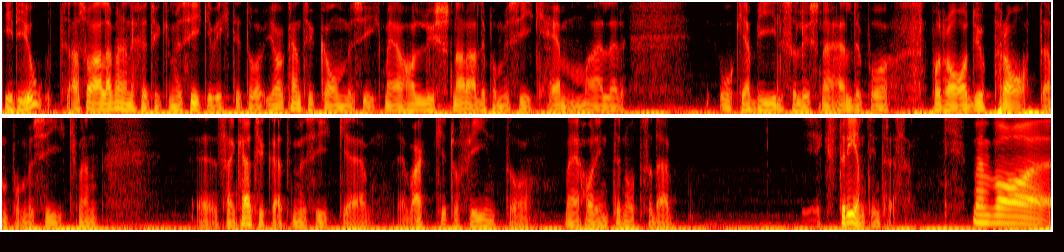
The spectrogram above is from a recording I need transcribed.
idiot. Alltså alla människor tycker musik är viktigt och jag kan tycka om musik men jag har, lyssnar aldrig på musik hemma eller åker jag bil så lyssnar jag hellre på, på radioprat än på musik. Men eh, sen kan jag tycka att musik är, är vackert och fint och, men jag har inte något sådär extremt intresse. Men vad,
